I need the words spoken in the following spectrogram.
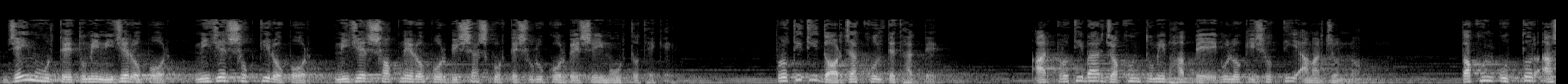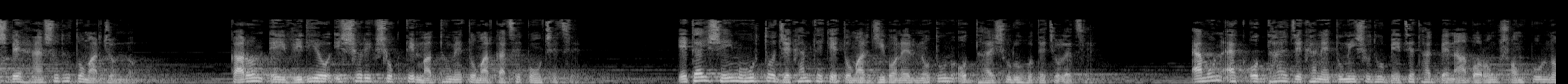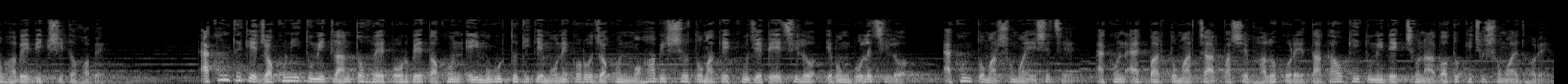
যেই মুহূর্তে তুমি নিজের ওপর, নিজের শক্তির ওপর, নিজের স্বপ্নের ওপর বিশ্বাস করতে শুরু করবে সেই মুহূর্ত থেকে। প্রতিটি দরজা খুলতে থাকবে। আর প্রতিবার যখন তুমি ভাববে এগুলো কি সত্যি আমার জন্য তখন উত্তর আসবে হ্যাঁ শুধু তোমার জন্য। কারণ এই ভিডিও ঈশ্বরিক শক্তির মাধ্যমে তোমার কাছে পৌঁছেছে। এটাই সেই মুহূর্ত যেখান থেকে তোমার জীবনের নতুন অধ্যায় শুরু হতে চলেছে। এমন এক অধ্যায় যেখানে তুমি শুধু বেঁচে থাকবে না, বরং সম্পূর্ণভাবে বিকশিত হবে। এখন থেকে যখনই তুমি ক্লান্ত হয়ে পড়বে, তখন এই মুহূর্তটিকে মনে করো যখন মহাবিশ্ব তোমাকে খুঁজে পেয়েছিল এবং বলেছিল এখন তোমার সময় এসেছে, এখন একবার তোমার চারপাশে ভালো করে তাকাও কি তুমি দেখছ না গত কিছু সময় ধরে।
